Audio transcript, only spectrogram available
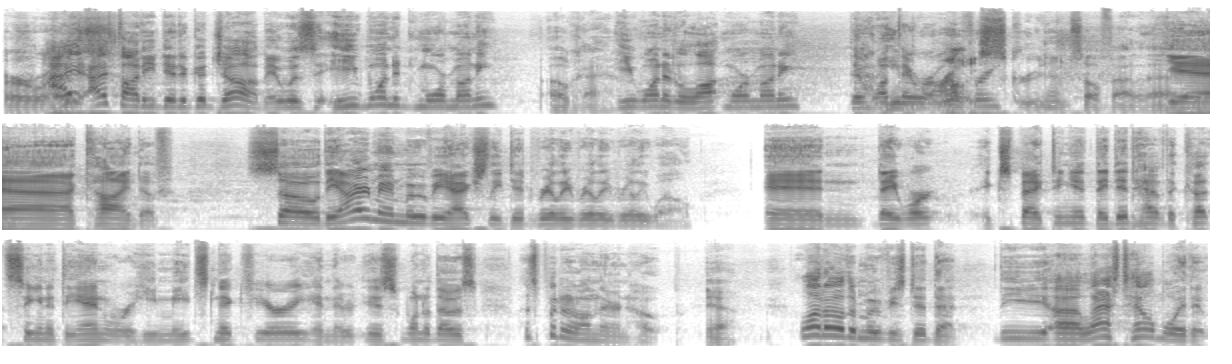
Or I, I thought he did a good job. It was he wanted more money. okay. He wanted a lot more money than what he they were really offering. screwed himself out of that. Yeah, kind of. So the Iron Man movie actually did really, really, really well, and they weren't expecting it. They did have the cut scene at the end where he meets Nick Fury, and there is one of those. Let's put it on there and hope. Yeah. A lot of other movies did that. The uh, last Hellboy that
